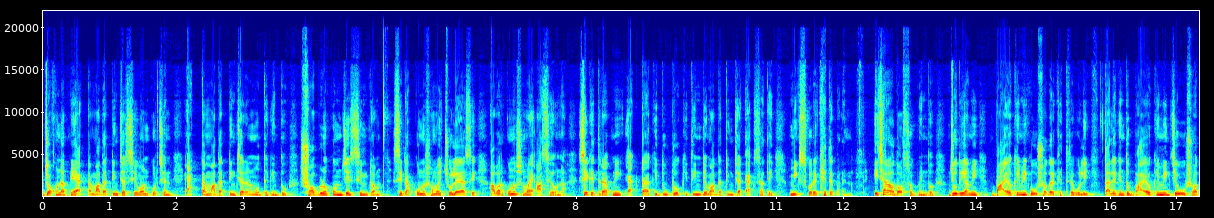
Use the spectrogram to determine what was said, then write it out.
যখন আপনি একটা মাদার টিংচার সেবন করছেন, একটা মাদার টিংচারের মধ্যে কিন্তু সব রকম যে সিমটম সেটা কোনো সময় চলে আসে, আবার কোনো সময় আসেও না। সেক্ষেত্রে আপনি একটা কি দুটো কি তিনটে মাদার টিংচার একসাথে মিক্স করে খেতে পারেন। এছাড়াও দর্শকবৃন্দ, যদি আমি বায়োকেমিক ঔষধের ক্ষেত্রে বলি, তাহলে কিন্তু বায়োকেমিক যে ঔষধ,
